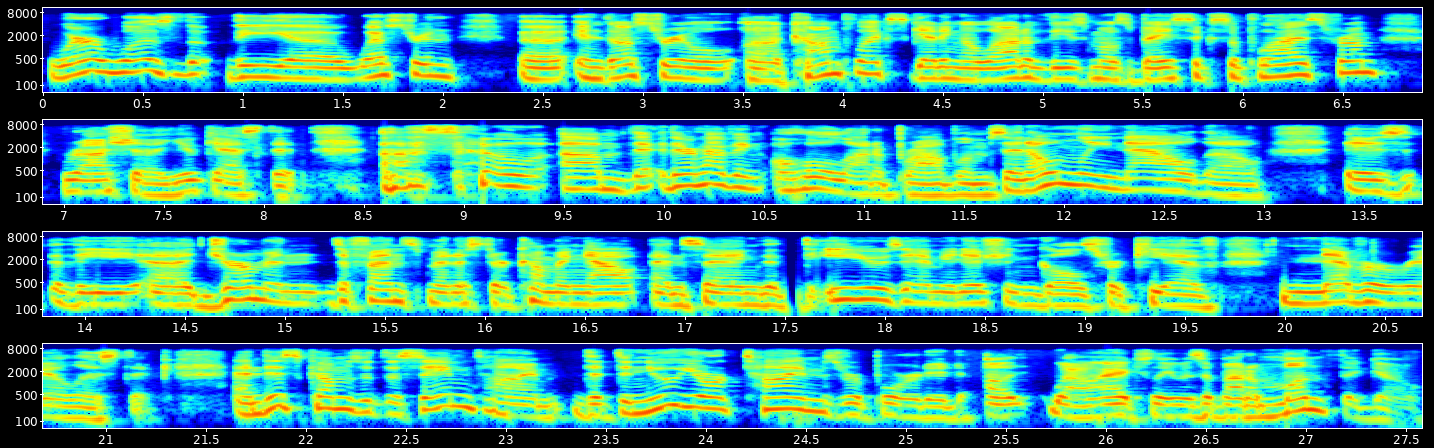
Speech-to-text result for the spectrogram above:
where was the the uh, Western industrial complex getting a lot of these most basic supplies from? Russia. You guessed it. Uh, so um, they're, they're, having a whole lot of problems. And only now, though, is the uh, German defense minister coming out and saying that the EU's ammunition goals for Kiev never realistic. And this comes at the same time that the New York Times reported, uh, well, actually, it was about a month ago,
